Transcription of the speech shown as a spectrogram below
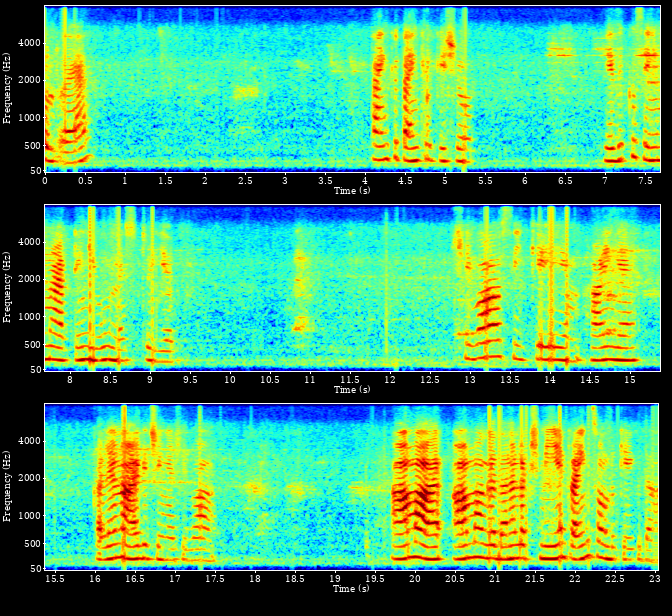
சொல்ற? Thank you thank you Kishore. எதுக்கு cinema acting you next year Siva CKM. ஹாய்ங்க. கல்யாணம் ஆயிடுச்சுங்க சிவா. ஆமா ஆமாங்க. தனலக்ஷ்மி ஏன் ட்ரெயின் சவுண்டு கேக்குதா?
